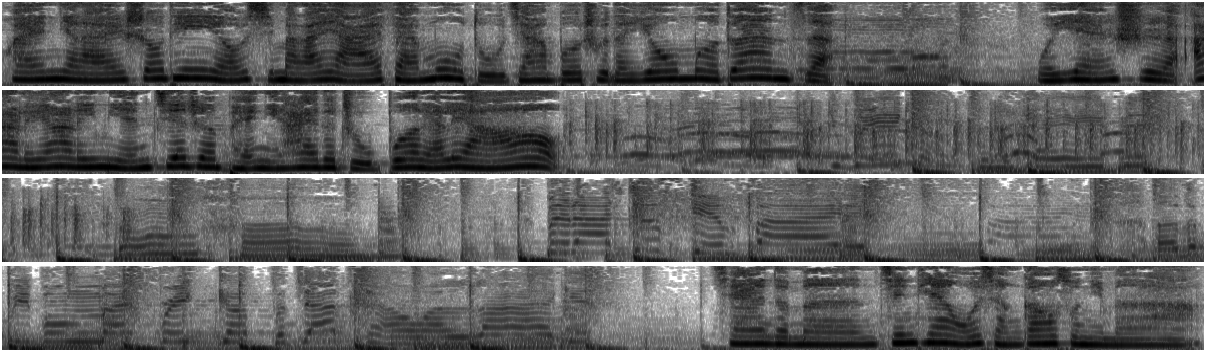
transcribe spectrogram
欢迎你来收听由喜马拉雅 FM 独家播出的幽默段子。我依然是二零二零年接着陪你嗨的主播聊聊。亲爱的们，今天我想告诉你们啊，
